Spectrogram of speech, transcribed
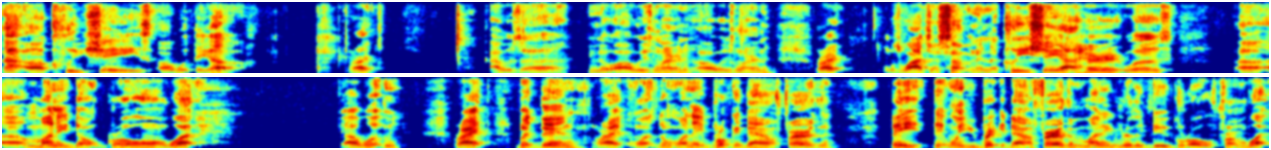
not all cliches are what they are, right? I was, uh, you know, always learning, always learning, right? was watching something and the cliche I heard was, uh, uh, money don't grow on what? Y'all with me? Right? But then, right, when, when they broke it down further, they, that when you break it down further, money really do grow from what?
